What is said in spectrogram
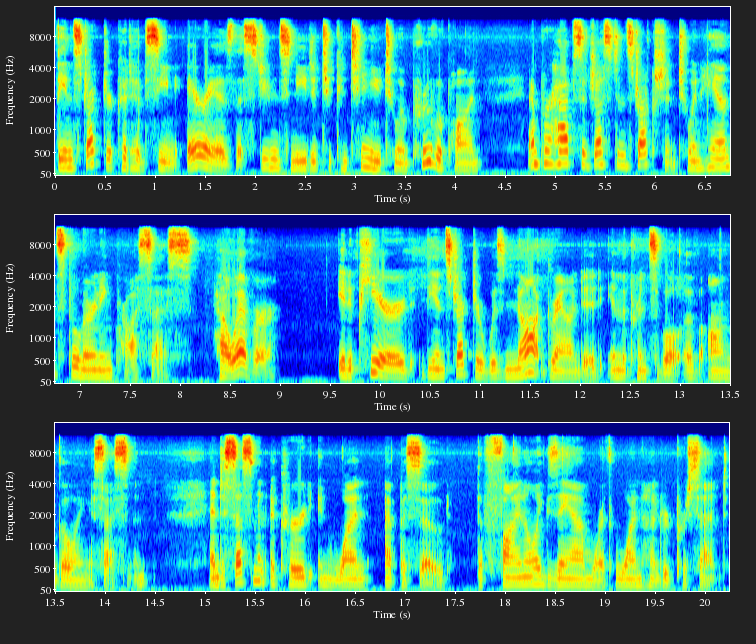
The instructor could have seen areas that students needed to continue to improve upon and perhaps adjust instruction to enhance the learning process. However, it appeared the instructor was not grounded in the principle of ongoing assessment, and assessment occurred in one episode, the final exam worth 100%.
